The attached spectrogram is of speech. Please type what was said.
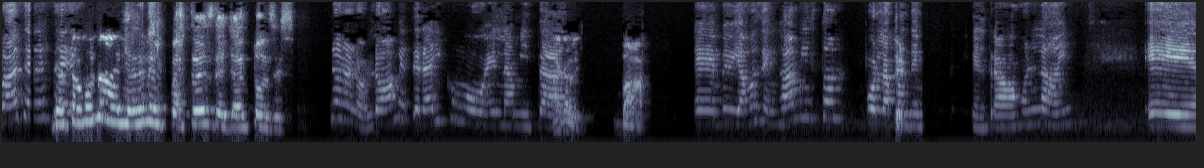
va a ser... Este... Estamos a Daniel en el cuento desde ya entonces. No, no, no, lo va a meter ahí como en la mitad. Hágale, va. Eh, vivíamos en Hamilton por la pandemia, en el trabajo online. Eh,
